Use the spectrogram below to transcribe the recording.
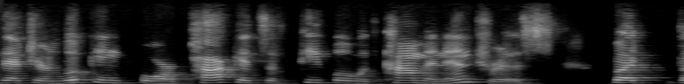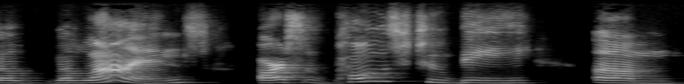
that you're looking for pockets of people with common interests, but the the lines are supposed to be um,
